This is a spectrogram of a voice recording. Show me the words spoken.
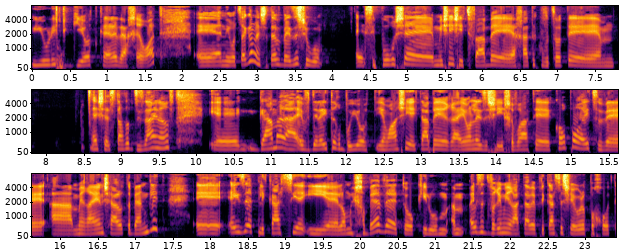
יהיו לי שגיאות כאלה ואחרות. אה, אני רוצה גם לשתף באיזשהו סיפור שמישהי שיתפה באחת הקבוצות, של Startup Designers, גם על ההבדלי תרבויות. היא אמרה שהיא הייתה בריאיון לאיזושהי חברת corporate, והמראיין שאל אותה באנגלית, איזה אפליקציה היא לא מחבבת, או כאילו איזה דברים היא ראתה באפליקציה שהיו לה פחות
